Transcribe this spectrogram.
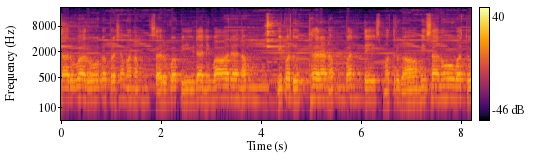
सर्वरोगप्रशमनं सर्वपीडनिवारणं विपदुद्धरणं वन्दे स्मतृगामि सनोवतु।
